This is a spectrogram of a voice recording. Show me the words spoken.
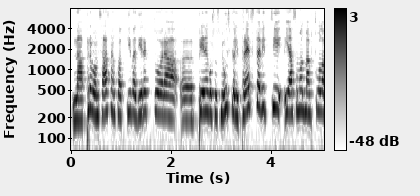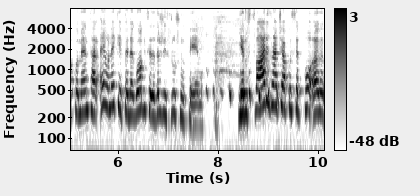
na prvom sastanku aktiva direktora, e, prije nego što smo uspjeli predstaviti, ja sam odmah čula komentar, evo neke pedagogice da drži stručnu temu. Jer u stvari, znači, ako se, po, e,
